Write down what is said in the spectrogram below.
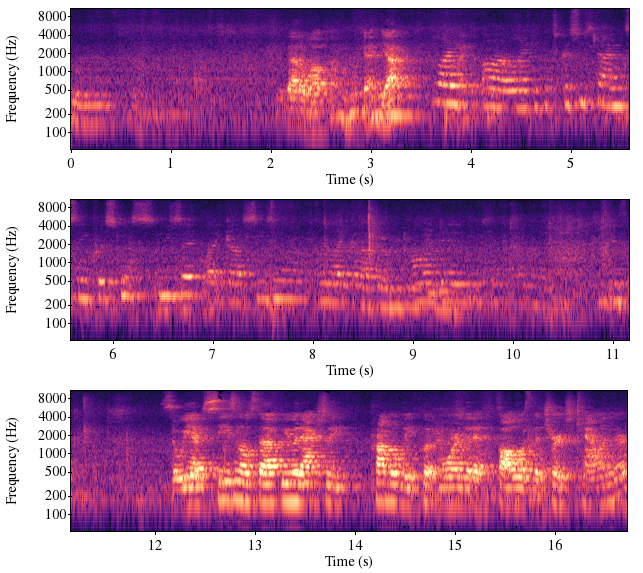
You got a welcome. Okay. Yeah. Like uh, like if it's Christmas time, sing Christmas music, like uh, seasonal or like uh, holiday music. So we have seasonal stuff. We would actually probably put more that it follows the church calendar.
